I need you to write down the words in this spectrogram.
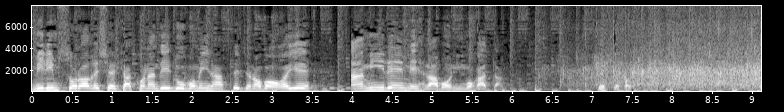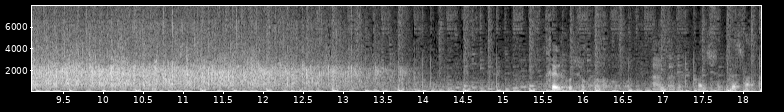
میریم سراغ شرکت کننده دوم این هفته جناب آقای امیر مهربانی مقدم. به افتخار. خیلی خوش اومد بفرمایید.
